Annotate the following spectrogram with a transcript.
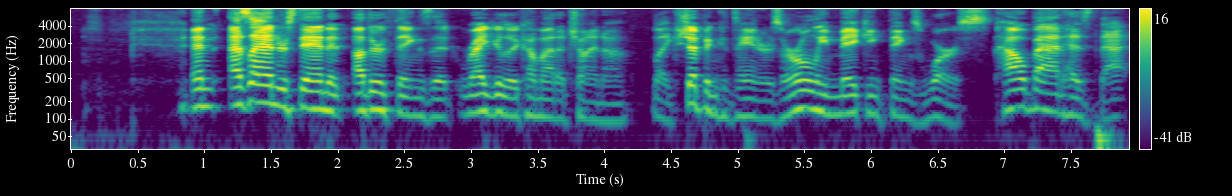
and as I understand it, other things that regularly come out of China, like shipping containers, are only making things worse. How bad has that?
